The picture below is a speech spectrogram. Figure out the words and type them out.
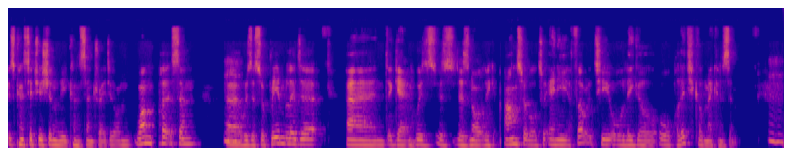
is constitutionally concentrated on one person uh, mm-hmm. who's a supreme leader, and again, who is, is, is not like answerable to any authority or legal or political mechanism. Mm-hmm.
